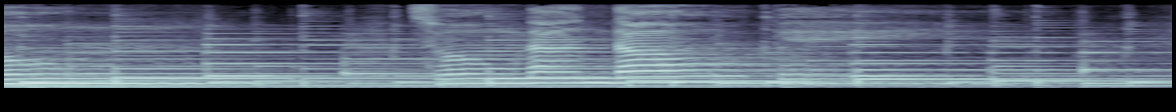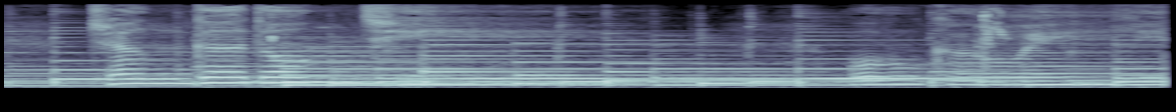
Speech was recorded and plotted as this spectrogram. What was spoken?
风从南到北，整个冬季无可为依。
